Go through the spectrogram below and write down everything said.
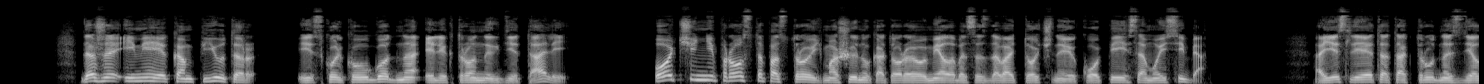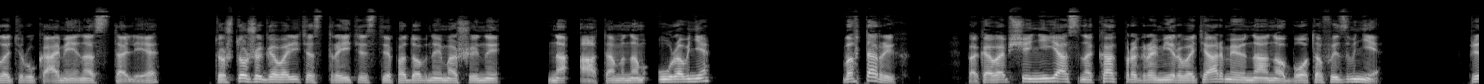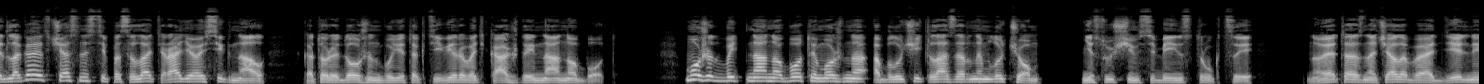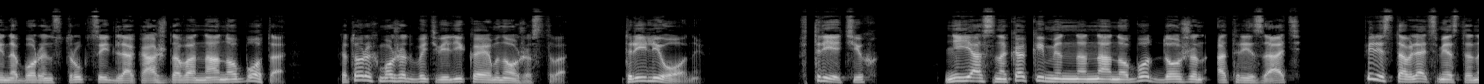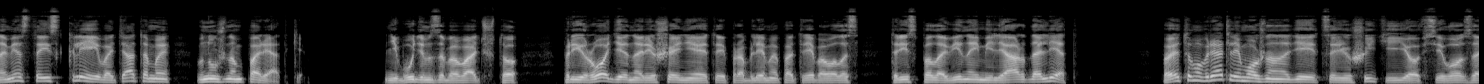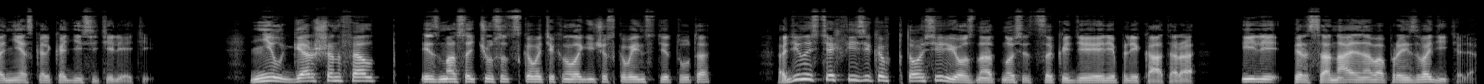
Даже имея компьютер и сколько угодно электронных деталей, очень непросто построить машину, которая умела бы создавать точные копии самой себя. А если это так трудно сделать руками на столе, то что же говорить о строительстве подобной машины на атомном уровне? Во-вторых, пока вообще не ясно, как программировать армию наноботов извне. Предлагают в частности посылать радиосигнал, который должен будет активировать каждый нанобот. Может быть, наноботы можно облучить лазерным лучом, несущим в себе инструкции, но это означало бы отдельный набор инструкций для каждого нанобота, которых может быть великое множество, триллионы. В-третьих, Неясно, как именно нанобот должен отрезать, переставлять с места на место и склеивать атомы в нужном порядке. Не будем забывать, что природе на решение этой проблемы потребовалось 3,5 миллиарда лет, поэтому вряд ли можно надеяться решить ее всего за несколько десятилетий. Нил Гершенфелд из Массачусетского технологического института один из тех физиков, кто серьезно относится к идее репликатора или персонального производителя.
